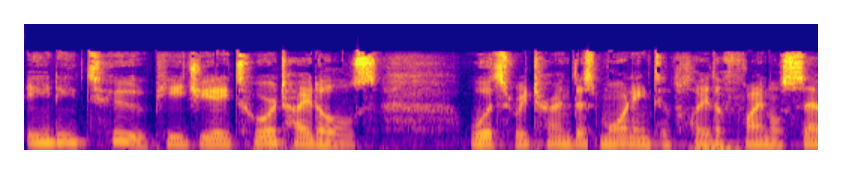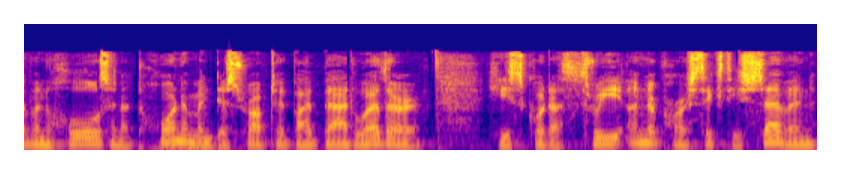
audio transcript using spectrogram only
82 PGA Tour titles. Woods returned this morning to play the final seven holes in a tournament disrupted by bad weather. He scored a 3 under par 67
